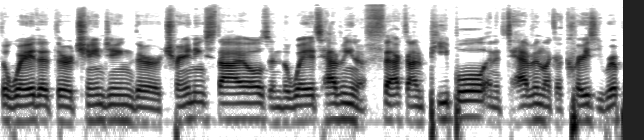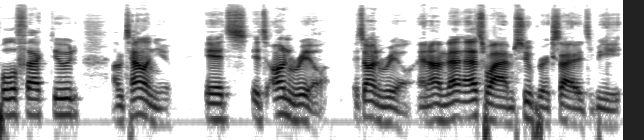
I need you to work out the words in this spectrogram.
the way that they're changing their training styles and the way it's having an effect on people and it's having like a crazy ripple effect, dude. I'm telling you, it's it's unreal. It's unreal, and I'm, that, that's why I'm super excited to be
